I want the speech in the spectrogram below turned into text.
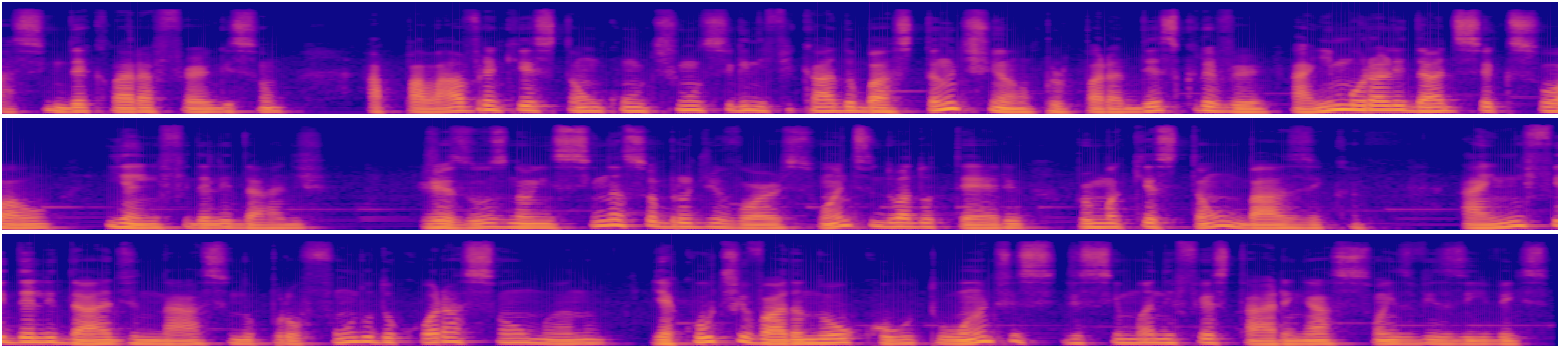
assim declara Ferguson, a palavra em questão continha um significado bastante amplo para descrever a imoralidade sexual e a infidelidade. Jesus não ensina sobre o divórcio antes do adultério por uma questão básica. A infidelidade nasce no profundo do coração humano e é cultivada no oculto antes de se manifestar em ações visíveis.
